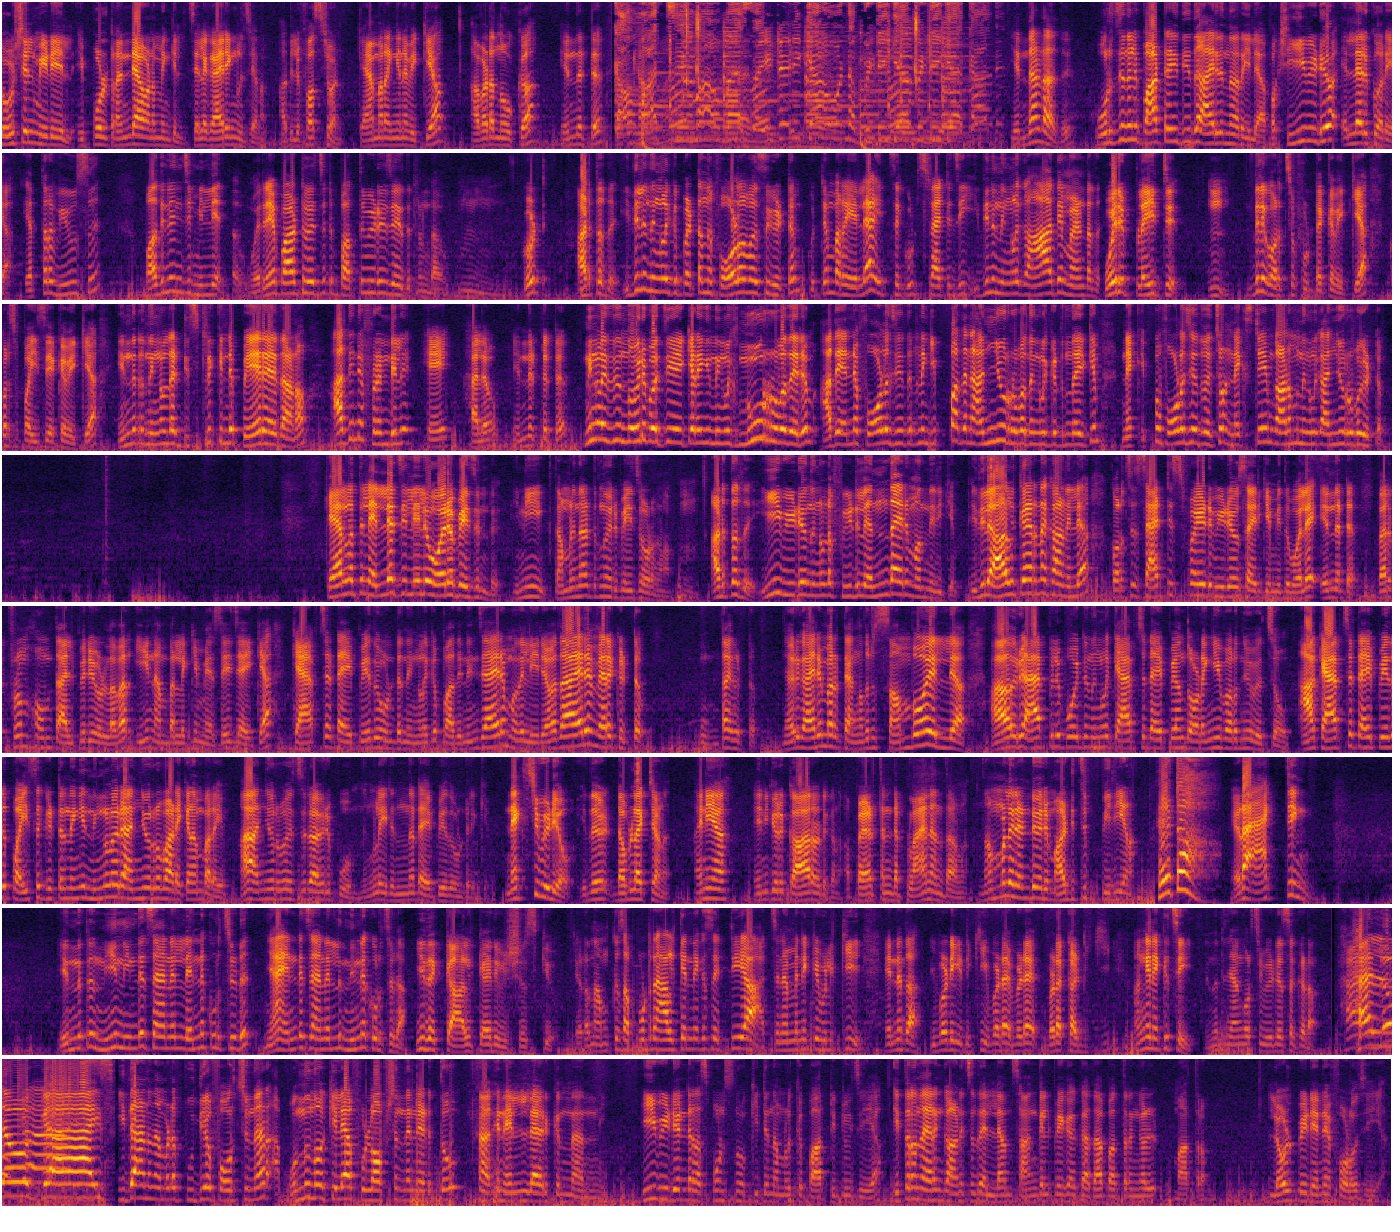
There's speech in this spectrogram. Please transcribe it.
Social മീഡിയയിൽ ഇപ്പോൾ trend ആവണമെങ്കിൽ ചില കാര്യങ്ങൾ ചെയ്യണം. അതിൽ ഫസ്റ്റ് വൺ ക്യാമറ ഇങ്ങനെ വെക്കുക അവിടെ നോക്കുക എന്നിട്ട് എന്താടാ അത്? ഒറിജിനൽ പാട്ട് എഴുതിയത് ആരെന്ന് അറിയില്ല. പക്ഷെ ഈ വീഡിയോ എല്ലാവർക്കും അറിയാം. എത്ര വ്യൂസ് പതിനഞ്ച് മില്യൺ ഒരേ പാട്ട് വെച്ചിട്ട് പത്ത് വീഡിയോ ചെയ്തിട്ടുണ്ടാവും. ഗുഡ് അടുത്തത് ഇതിൽ നിങ്ങൾക്ക് പെട്ടെന്ന് ഫോളോവേഴ്സ് കിട്ടും. കുറ്റം പറയില്ല ഇറ്റ്സ് എ ഗുഡ് സ്ട്രാറ്റജി ഇതിന് നിങ്ങൾക്ക് ആദ്യം വേണ്ടത് ഒരു പ്ലേറ്റ് ഇതിൽ കുറച്ച് ഫുഡൊക്കെ വെക്കുക കുറച്ച് പൈസയൊക്കെ വെക്കുക. എന്നിട്ട് നിങ്ങളുടെ ഡിസ്ട്രിക്റ്റിന്റെ പേര് ഏതാണോ അതിന്റെ ഫ്രണ്ടിൽ ഹേ ഹലോ എന്നിട്ടിട്ട് നിങ്ങൾ ഇതിൽ നിന്ന് ഒരു ബജ്ജി കഴിക്കുകയാണെങ്കിൽ നിങ്ങൾക്ക് നൂറ് രൂപ തരും. അത് എന്നെ ഫോളോ ചെയ്തിട്ടുണ്ടെങ്കിൽ ഇപ്പോൾ തന്നെ അഞ്ഞൂറ് രൂപ നിങ്ങൾക്ക് കിട്ടുന്നതായിരിക്കും. ഇപ്പോൾ ഫോളോ ചെയ്ത് വെച്ചോ നെക്സ്റ്റ് ടൈം കാണുമ്പോൾ നിങ്ങൾക്ക് അഞ്ഞൂറ് രൂപ കിട്ടും. കേരളത്തിലെ എല്ലാ ജില്ലയിലും ഓരോ പേജ് ഉണ്ട്. ഇനി തമിഴ്നാട്ടിൽ നിന്ന് ഒരു പേജ് തുടങ്ങണം. അടുത്തത് ഈ വീഡിയോ നിങ്ങളുടെ ഫീഡിൽ എന്തായാലും വന്നിരിക്കും. ഇതിൽ ആൾക്കാരനെ കാണില്ല കുറച്ച് സാറ്റിസ്ഫൈഡ് വീഡിയോസ് ആയിരിക്കും ഇതുപോലെ. എന്നിട്ട് വർക്ക് ഫ്രം ഹോം താല്പര്യമുള്ളവർ ഈ നമ്പറിലേക്ക് മെസ്സേജ് അയക്കുക ക്യാപ്ച ടൈപ്പ് ചെയ്തുകൊണ്ട് നിങ്ങൾക്ക് പതിനഞ്ചായിരം മുതൽ ഇരുപതായിരം വരെ കിട്ടും. ഉണ്ട കിട്ടും. ഞാൻ ഒരു കാര്യം പറയട്ടെ അങ്ങനത്തെ ഒരു സംഭവം ഇല്ല. ആ ഒരു ആപ്പിൽ പോയിട്ട് നിങ്ങൾ ക്യാപ്ച ടൈപ്പ് ചെയ്യാൻ തുടങ്ങി പറഞ്ഞു വെച്ചോ. ആ ക്യാപ്ച ടൈപ്പ് ചെയ്ത് പൈസ കിട്ടണമെങ്കിൽ നിങ്ങൾ ഒരു അഞ്ഞൂറ് രൂപ അടയ്ക്കണം പറയും. ആ അഞ്ഞൂറ് രൂപ വെച്ചിട്ട് അവർ പോകും നിങ്ങൾ ഇരുന്ന് ടൈപ്പ് ചെയ്തുകൊണ്ടിരിക്കും. നെക്സ്റ്റ് വീഡിയോ ഇത് ഡബിൾ ആക്ട് ആണ്. അനിയ എനിക്കൊരു കാർ എടുക്കണം. അപ്പൊ ഏട്ടന്റെ പ്ലാൻ എന്താണ്? നമ്മൾ രണ്ടുപേരും അടിച്ച് പിരിയണം. ഏട്ടാ! എടാ ആക്ടിങ് എന്നിട്ട് നീ നിന്റെ ചാനലിൽ എന്നെ കുറിച്ചിട് ഞാൻ എന്റെ ചാനലിൽ നിന്നെ കുറിച്ചിടാം. ഇതൊക്കെ ആൾക്കാർ വിശ്വസിക്കൂ. എടാ നമുക്ക് സപ്പോർട്ടിന് ആൾക്കാരെയൊക്കെ സെറ്റ് ചെയ്യുക അച്ഛനമ്മനെയൊക്കെ വിളിക്കി. എന്നതാ ഇവിടെ ഇടുക്കി ഇവിടെ ഇവിടെ ഇവിടെ കടിക്കി. അങ്ങനെയൊക്കെ ചെയ്യും. എന്നിട്ട് ഞാൻ കുറച്ച് വീഡിയോസ് ഒക്കെ ഇടാം. ഹലോ ഗായ്സ് ഇതാണ് നമ്മുടെ പുതിയ ഫോർച്യൂണർ ഒന്നും നോക്കിയില്ല ഫുൾ ഓപ്ഷൻ തന്നെ എടുത്തു. അതിനെല്ലാവർക്കും നന്ദി. ഈ വീഡിയോന്റെ റെസ്പോൺസ് നോക്കിയിട്ട് നമ്മൾക്ക് പാർട്ട് ടു ചെയ്യാം. ഇത്ര നേരം കാണിച്ചതെല്ലാം സാങ്കല്പിക കഥാപാത്രങ്ങൾ മാത്രം. ലോൾ പീഡിയനെ ഫോളോ ചെയ്യാം.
